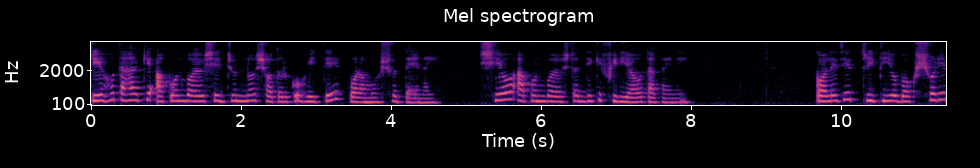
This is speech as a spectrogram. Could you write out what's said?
কেহ তাহাকে আপন বয়সের জন্য সতর্ক হইতে পরামর্শ দেয় নাই। সেও আপন বয়সটার দিকে ফিরিয়াও তাকায় নাই। কলেজের তৃতীয় বৎসরে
